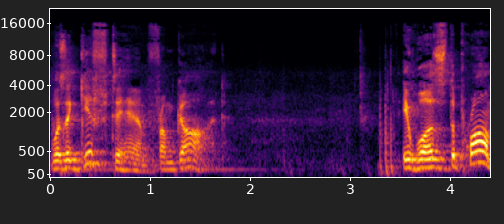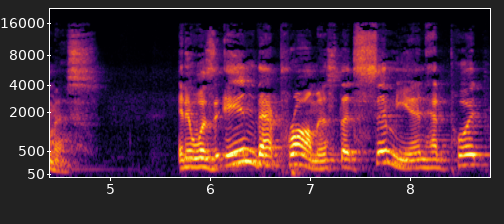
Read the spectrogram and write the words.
was a gift to him from God. It was the promise. And it was in that promise that Simeon had put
